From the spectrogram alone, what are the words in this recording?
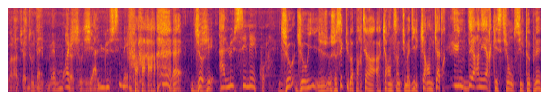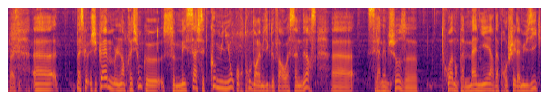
Voilà, tu as tout dit. Mais, mais moi, j'ai halluciné. Joe- J'ai halluciné, quoi. Joe, Joey, je, je sais que tu dois partir à, à 45, tu m'as dit les 44. Une dernière question, s'il te plaît. Euh, parce que j'ai quand même l'impression que ce message, cette communion qu'on retrouve dans la musique de Pharoah Sanders, euh, c'est la même chose. Toi, dans ta manière d'approcher la musique,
